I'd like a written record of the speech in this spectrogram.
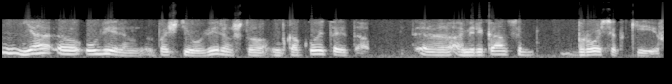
я э, уверен, почти уверен, что в какой-то этап э, американцы бросят Киев,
